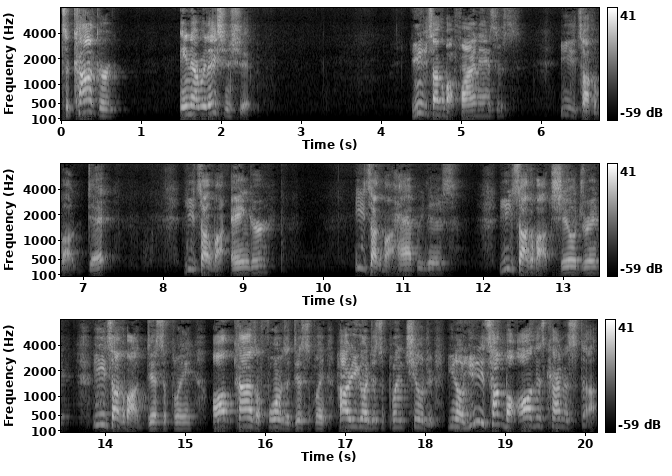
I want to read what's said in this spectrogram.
to conquer in that relationship. You need to talk about finances. You need to talk about debt. You talk about anger. You talk about happiness. You talk about children. You talk about discipline, all kinds of forms of discipline. How are you going to discipline children? You know, you need to talk about all this kind of stuff.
